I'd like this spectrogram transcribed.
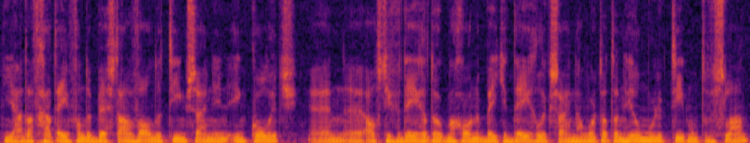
ja, dat gaat een van de best aanvallende teams zijn in, in college. En uh, als die verdedigend ook maar gewoon een beetje degelijk zijn, dan wordt dat een heel moeilijk team om te verslaan.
